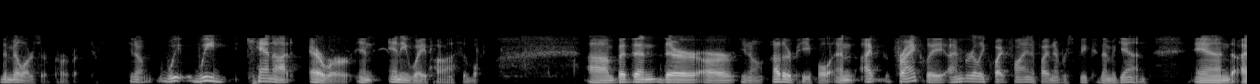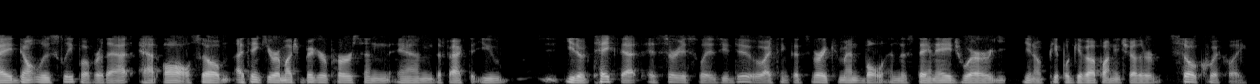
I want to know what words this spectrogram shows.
The Millers are perfect. You know, we we cannot error in any way possible. Um, but then there are, you know, other people, and I, frankly, I'm really quite fine if I never speak to them again, and I don't lose sleep over that at all. So I think you're a much bigger person, and the fact that you, you know, take that as seriously as you do, I think that's very commendable in this day and age where you know people give up on each other so quickly.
